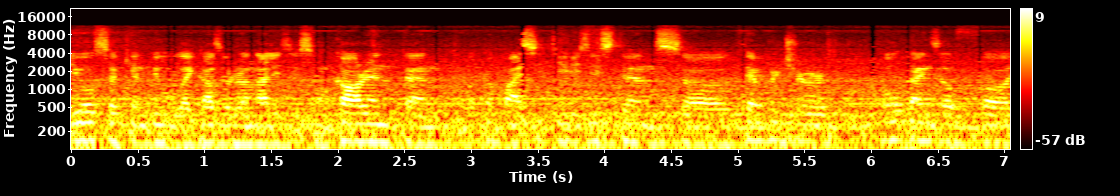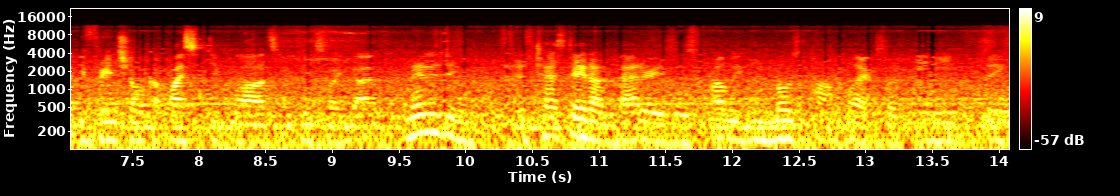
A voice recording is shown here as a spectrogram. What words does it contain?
you also can do like other analysis on current and capacity, resistance, uh, temperature, all kinds of uh, differential capacity plots and things like that. Managing test data on batteries is probably the most complex of anything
